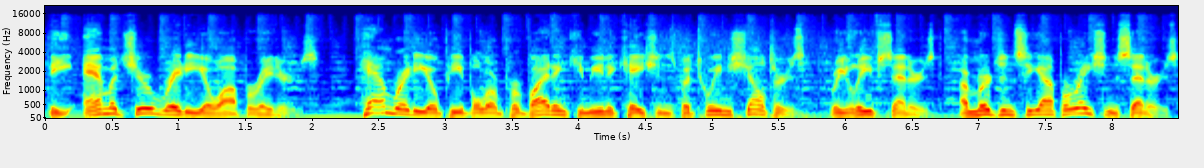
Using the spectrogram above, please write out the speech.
The amateur radio operators. Ham radio people are providing communications between shelters, relief centers, emergency operations centers,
